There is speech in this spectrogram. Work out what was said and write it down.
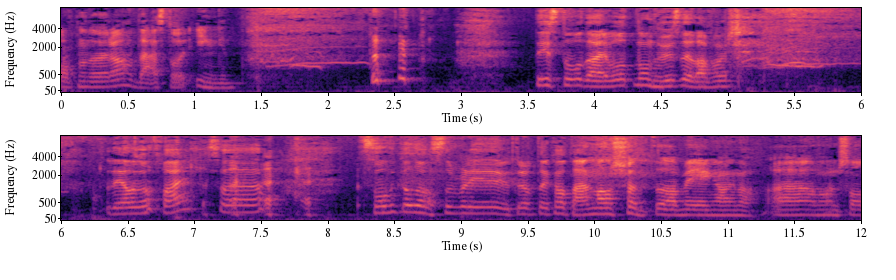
Åpne døra, der står ingen. De sto derimot noen hus nedafor. De hadde gått feil. Så sånn kan det også bli utropt til kaptein. Han skjønte da med en gang da eh, når han så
